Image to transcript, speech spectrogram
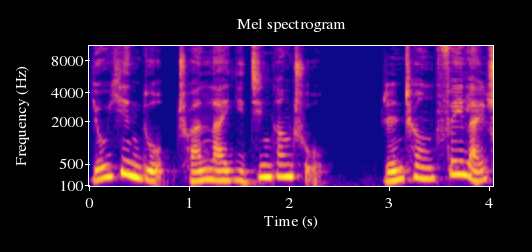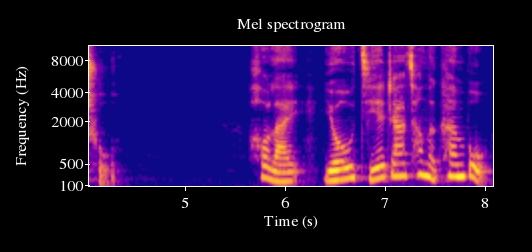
由印度传来一金刚杵，人称飞来杵。后来，由结扎仓的堪布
